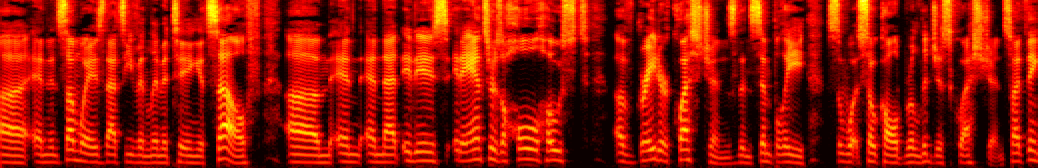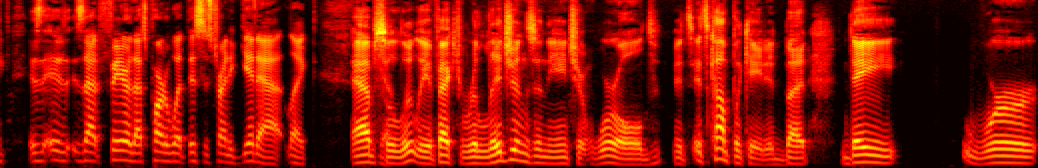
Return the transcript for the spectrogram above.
uh, and in some ways that's even limiting itself um, and and that it is it answers a whole host of greater questions than simply so, what so-called religious questions. So i think is, is, is that fair? That's part of what this is trying to get at like absolutely. Yeah. in fact religions in the ancient world it's it's complicated but they were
